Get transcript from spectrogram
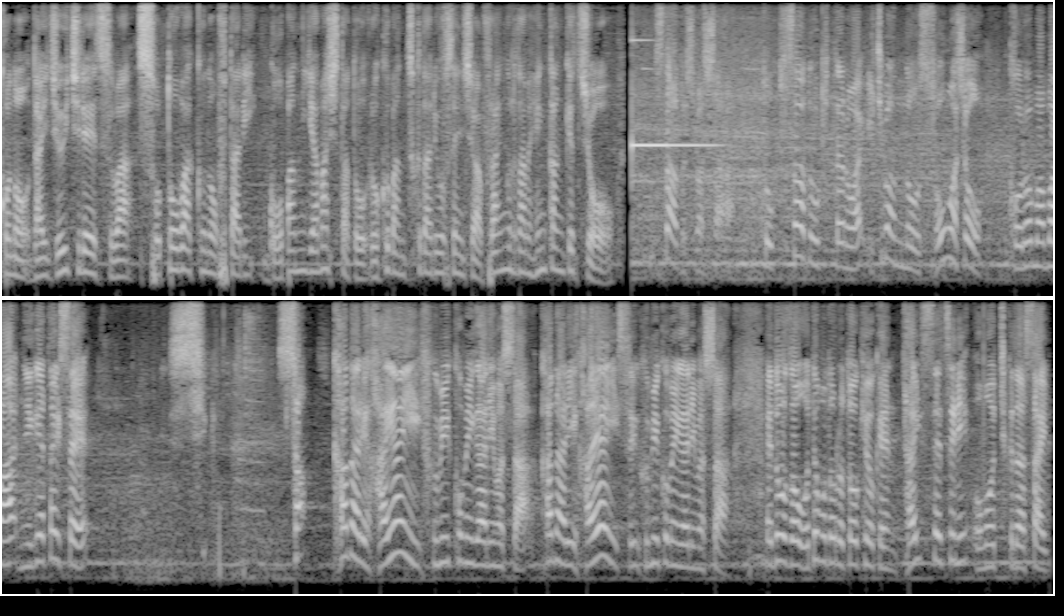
この第11レースは外枠の2人5番山下と6番佃両選手はフライングのため変換欠場。スタートしました。トップスタートを切ったのは1番の相馬賞このまま逃げ体制。さかなり速い踏み込みがありました。かなり速い踏み込みがありました。どうぞお手元の東京券大切にお持ちください。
